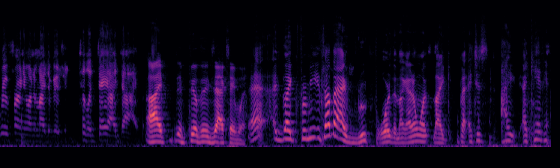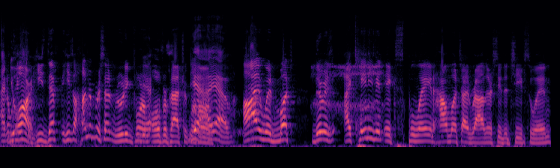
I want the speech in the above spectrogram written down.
root for anyone in my division till the day I die. I feel the exact same way. Eh, I- like for me, it's not that I root for them. Like I don't want like, but I just I I can't. I don't. You hate are. them. He's def- he's 100% rooting for him Yeah. over Patrick Mahomes. Yeah, yeah. I would much there is I can't even explain how much I'd rather see the Chiefs win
